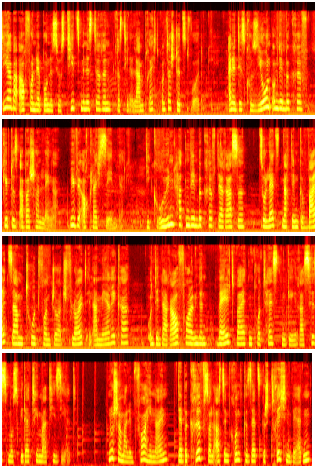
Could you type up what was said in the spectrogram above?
die aber auch von der Bundesjustizministerin Christine Lamprecht unterstützt wurde. Eine Diskussion um den Begriff gibt es aber schon länger, wie wir auch gleich sehen werden. Die Grünen hatten den Begriff der Rasse zuletzt nach dem gewaltsamen Tod von George Floyd in Amerika und den darauffolgenden weltweiten Protesten gegen Rassismus wieder thematisiert. Nur schon mal im Vorhinein, der Begriff soll aus dem Grundgesetz gestrichen werden,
